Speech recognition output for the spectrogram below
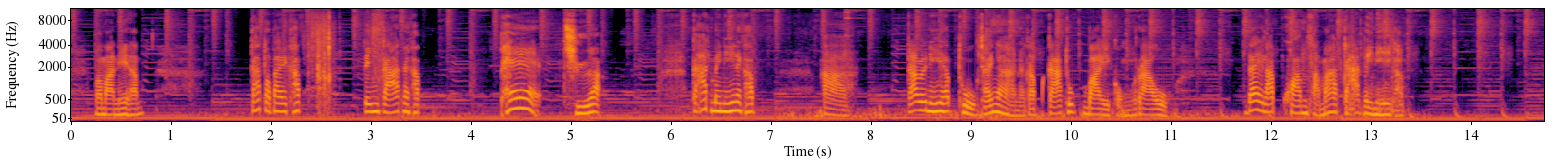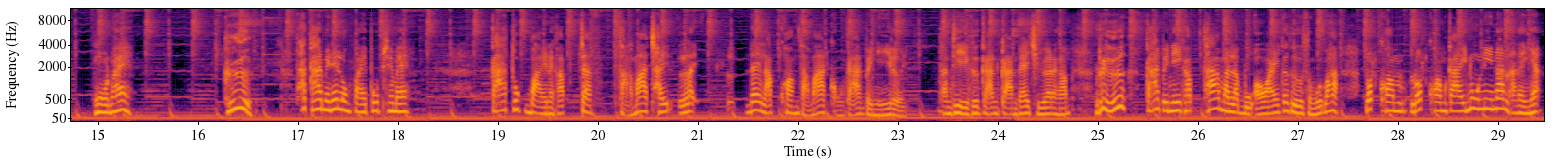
ๆ ประมาณนี้ครับ การ์ดต่อไปครับเป็นการ์ดนะครับ แพร่เชื้อ การ์ดใบนี้นะครับอ่าการ์ดใบนี้ครับถูกใช้งานนะครับ การ์ดทุกใบของเรา ได้รับความสามารถการ์ดใบนี้ครับโหดไหมคือถ้าการ์ดใบนี้ลงไปปุ๊บใช่ไหมการ์ดทุกใบนะครับ จะสามารถใช้ได้รับความสามารถของการ์ดใบนี้เลย ทันทีคือการการแพร่เชื้อนะครับ หรือการ์ดใบนี้ครับถ้ามันระบุเอาไว้ก็คือสมมุติว่าลดความลดความไกลนู่นนี่นั่นอะไรเงี้ย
